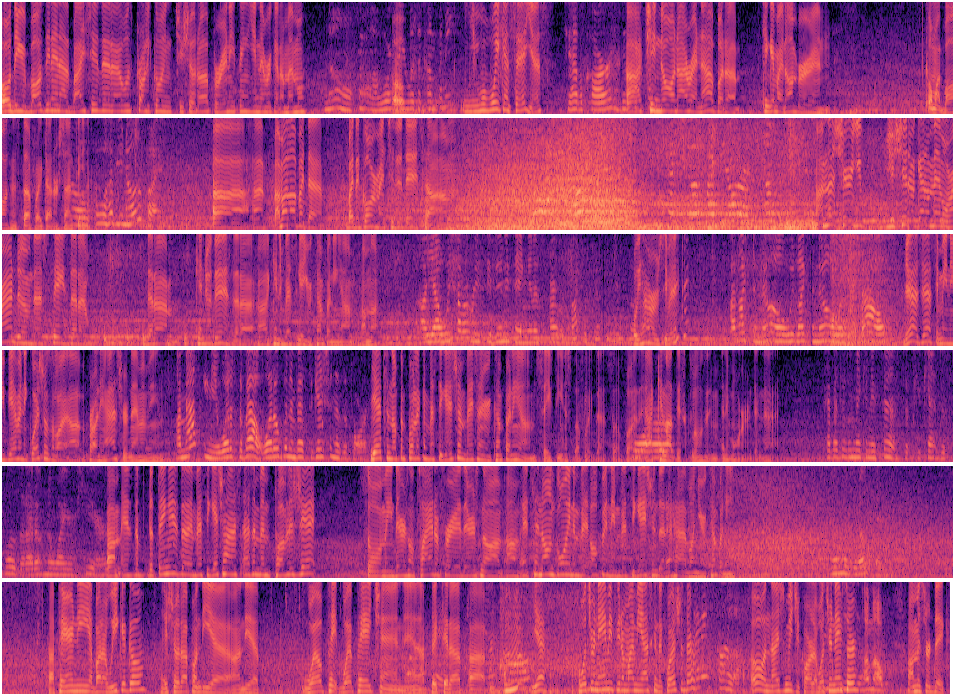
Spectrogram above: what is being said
Oh, did your boss didn't advise you that I was probably going to shut up or anything? You never got a memo? No. Uh-uh. Where, Oh. Are you with a company? You, we can say yes. Do you have a card? A Uh, actually, card? no, not right now, but uh, can get my number and call my boss and stuff like that or something. So who have you notified? Uh, I, I'm allowed by the by the government to do this. Um, Who have you? You said you notified the owner of the company. I'm not sure you you should have got a memorandum that states that I that I can do this, that I, I can investigate your company. I'm, I'm not. Uh, yeah, we haven't received anything, and it's private property. So Oh, you haven't received just- anything? I'd like to know. We'd like to know what it's about. Yes, yes. I mean, if you have any questions, I'll, I'll probably answer them. I mean, I'm asking you what it's about. What open investigation is it for? yeah, it's an open public investigation based on your company, um, safety and stuff like that. So, but I cannot disclose it anymore than that. Okay, that doesn't make any sense. If you can't disclose it, I don't know why you're here. Um, is the the thing is the investigation has, hasn't been published yet. So I mean, there's no title for it. There's no. Um, it's an ongoing inve- open investigation that I have on your company. When was it open? Apparently, about a week ago, it showed up on the uh, on the uh, web page, web page, and, and I picked it up. Uh, mhm, yeah. What's your name, if you don't mind me asking the question there? My there? name's Carla. Oh, nice to meet you, Carla. What's your name, sir? you. I'm Albert. I'm Mr. Dick.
